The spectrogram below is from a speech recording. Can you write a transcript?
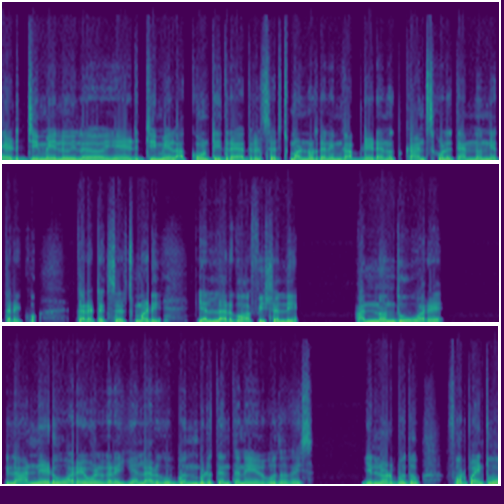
ಎರಡು ಜಿಮೇಲು ಇಲ್ಲ ಎರಡು ಜಿಮೇಲ್ ಅಕೌಂಟ್ ಇದ್ದರೆ ಅದ್ರಲ್ಲಿ ಸರ್ಚ್ ಮಾಡಿ ನೋಡಿದ್ರೆ ನಿಮ್ಗೆ ಅಪ್ಡೇಟ್ ಅನ್ನೋದು ಕಾಣಿಸ್ಕೊಳ್ಳುತ್ತೆ ಹನ್ನೊಂದನೇ ತಾರೀಕು. ಕರೆಕ್ಟಾಗಿ ಸರ್ಚ್ ಮಾಡಿ, ಎಲ್ಲರಿಗೂ ಅಫಿಷಿಯಲಿ ಹನ್ನೊಂದುವರೆ ಇಲ್ಲ ಹನ್ನೆರಡುವರೆ ಒಳಗಡೆ ಎಲ್ಲರಿಗೂ ಬಂದ್ಬಿಡುತ್ತೆ ಅಂತಲೇ ಹೇಳ್ಬೋದು ಗೈಸ್ ಇಲ್ಲಿ ನೋಡ್ಬೋದು ಫೋರ್ ಪಾಯಿಂಟ್ ಓ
